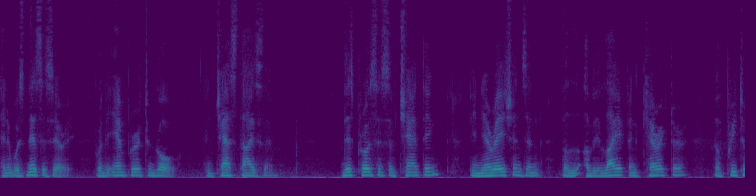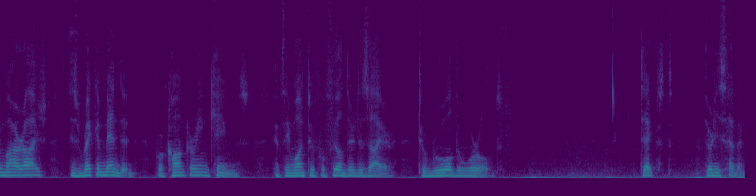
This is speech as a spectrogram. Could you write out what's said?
and it was necessary for the emperor to go and chastise them. This process of chanting the narrations and the, of the life and character of Prithu Maharaj is recommended for conquering kings if they want to fulfill their desire to rule the world. Text 37.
